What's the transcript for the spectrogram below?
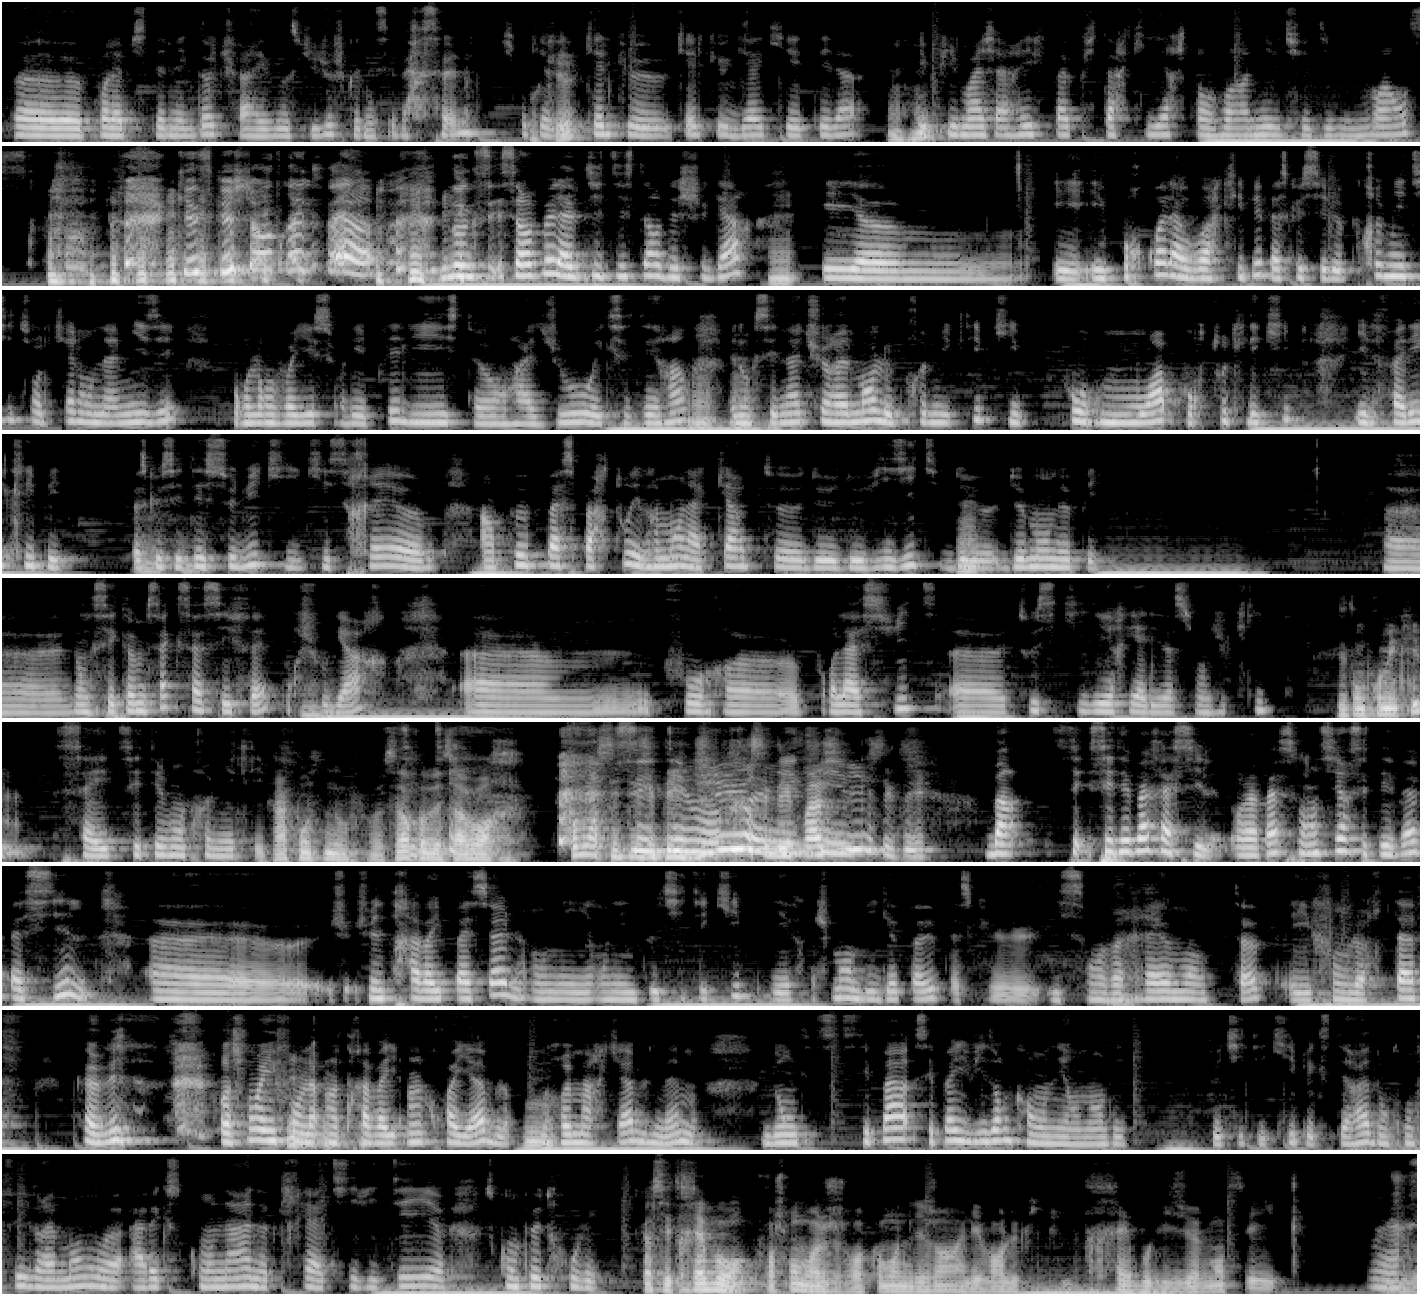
Euh, pour la petite anecdote, je suis arrivée au studio, je connaissais personne. Je crois qu'il y avait quelques, quelques gars qui étaient là. Mhm. Et puis moi, j'arrive pas plus tard qu'hier, je t'envoie un mail, je dis, mince, qu'est-ce que je suis en train de faire? Donc c'est c'est un peu la petite histoire de Sugar. Mm. Et, euh, et, et pourquoi l'avoir clippé? Parce que c'est le premier titre sur lequel on a misé pour l'envoyer sur les playlists, en radio, etc. Mhm. Et donc c'est naturellement le premier clip qui, pour moi, pour toute l'équipe, il fallait clipper. Parce que Mhm. c'était celui qui, qui serait euh, un peu passe-partout et vraiment la carte de, de visite de, de mon EP. Euh, donc c'est comme ça que ça s'est fait pour Mhm. Sugar. Euh, pour, euh, pour la suite, tout ce qui est réalisation du clip, C'est ton premier clip? Ça a été- c'était mon premier clip. Raconte-nous, ça qu'on veut savoir. Comment c'était? C'était dur, c'était facile, c'était. Ben, c'était pas facile. On va pas se mentir, c'était pas facile. Euh, je, je ne travaille pas seule. On est, on est une petite équipe et franchement, big up à eux parce que ils sont vraiment top et ils font leur taf. Comme... franchement, ils font un travail incroyable, Mm. remarquable même. Donc, c'est pas, c'est pas évident quand on est en Indé, petite équipe, etc. Donc, on fait vraiment euh, avec ce qu'on a, notre créativité, euh, ce qu'on peut trouver. C'est très beau. hein. Franchement, moi, je recommande les gens à aller voir le clip. Il est très beau visuellement. C'est. Merci.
